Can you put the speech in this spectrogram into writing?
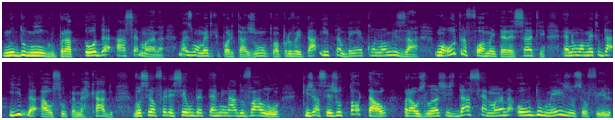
no domingo, para toda a semana. Mas um momento que pode estar junto, aproveitar e também economizar. Uma outra forma interessante é no momento da ida ao supermercado, você oferecer um determinado valor, que já seja o total para os lanches da semana ou do mês do seu filho,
